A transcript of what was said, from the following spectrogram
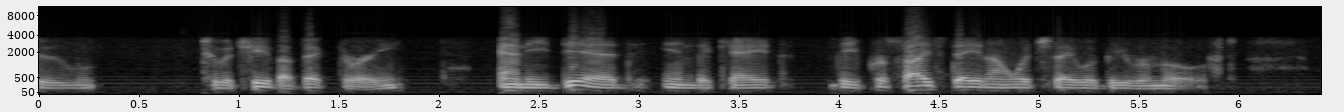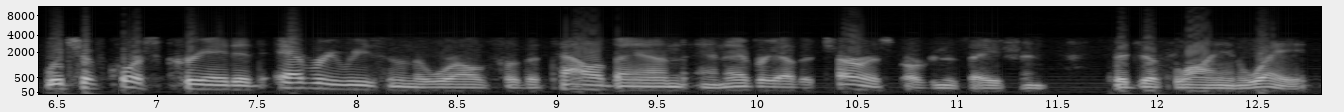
to to achieve a victory, and he did indicate the precise date on which they would be removed, which of course created every reason in the world for the Taliban and every other terrorist organization to just lie in wait.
